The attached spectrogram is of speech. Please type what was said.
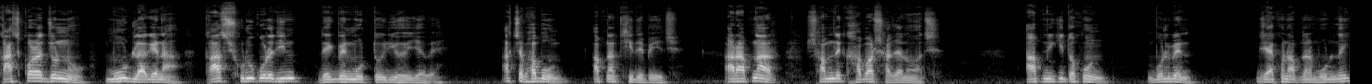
কাজ করার জন্য মুড লাগে না। কাজ শুরু করে দিন, দেখবেন মুড তৈরি হয়ে যাবে। আচ্ছা ভাবুন, আপনার খিদে পেয়েছে। আর আপনার সামনে খাবার সাজানো আছে। আপনি কি তখন বলবেন যে এখন আপনার মুড নেই?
